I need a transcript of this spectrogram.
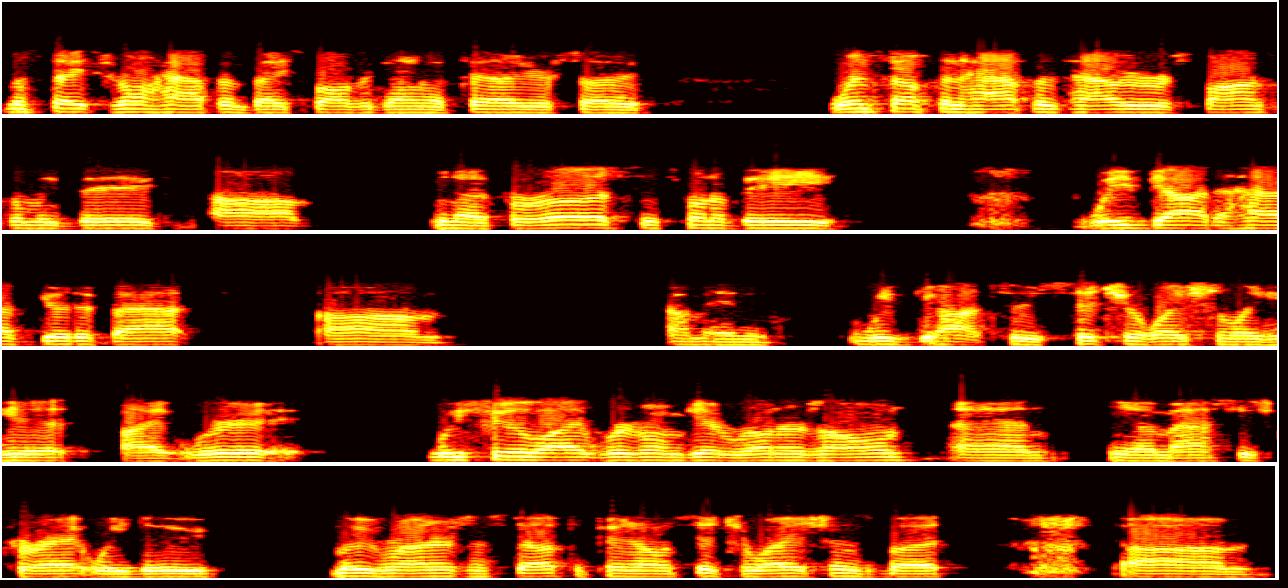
mistakes are going to happen. Baseball's a game of failure. So when something happens, how we respond is going to be big. Um, you know, for us, it's going to be we've got to have good at bats. Um, I mean, we've got to situationally hit. Like we're, we feel like we're going to get runners on, and you know, Massey's correct. We do move runners and stuff depending on situations, but um,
